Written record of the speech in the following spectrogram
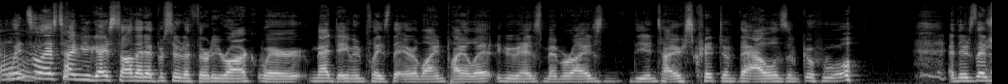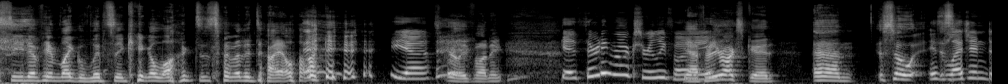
When's the Oh. last time you guys saw that episode of Thirty Rock where Matt Damon plays the airline pilot who has memorized the entire script of the Owls of Ga'Hoole? And there's that scene of him like lip syncing along to some of the dialogue. Yeah. It's really funny. Yeah, 30 Rock's really funny. Yeah, Thirty Rock's good. Um, so Is Legend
